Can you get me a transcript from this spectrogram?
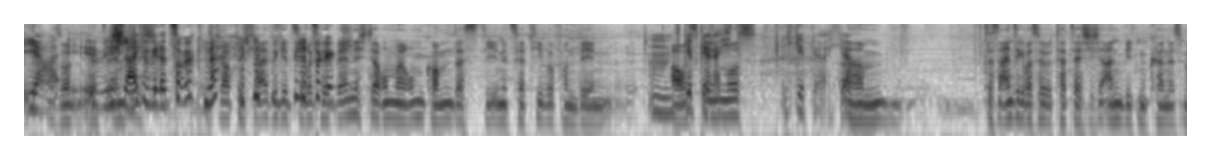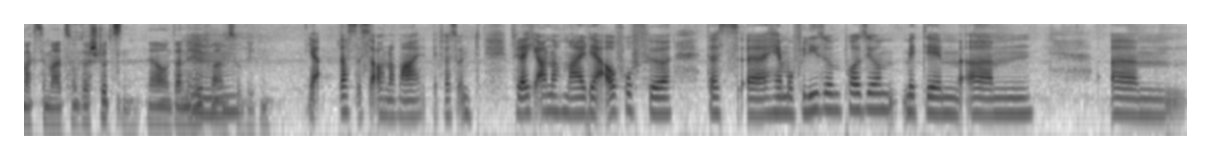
Ja, also die Schleife wieder zurück. Ne? Ich glaube, die Schleife geht zurück. zurück. Wir werden nicht darum herumkommen, dass die Initiative von denen mm, ausgehen muss. Ich gebe dir recht, ja. Ähm, das Einzige, was wir tatsächlich anbieten können, ist maximal zu unterstützen ja, und dann eine mm. Hilfe anzubieten. Ja, das ist auch nochmal etwas. Und vielleicht auch nochmal der Aufruf für das äh, Hämophilie-Symposium mit dem ähm, ähm,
